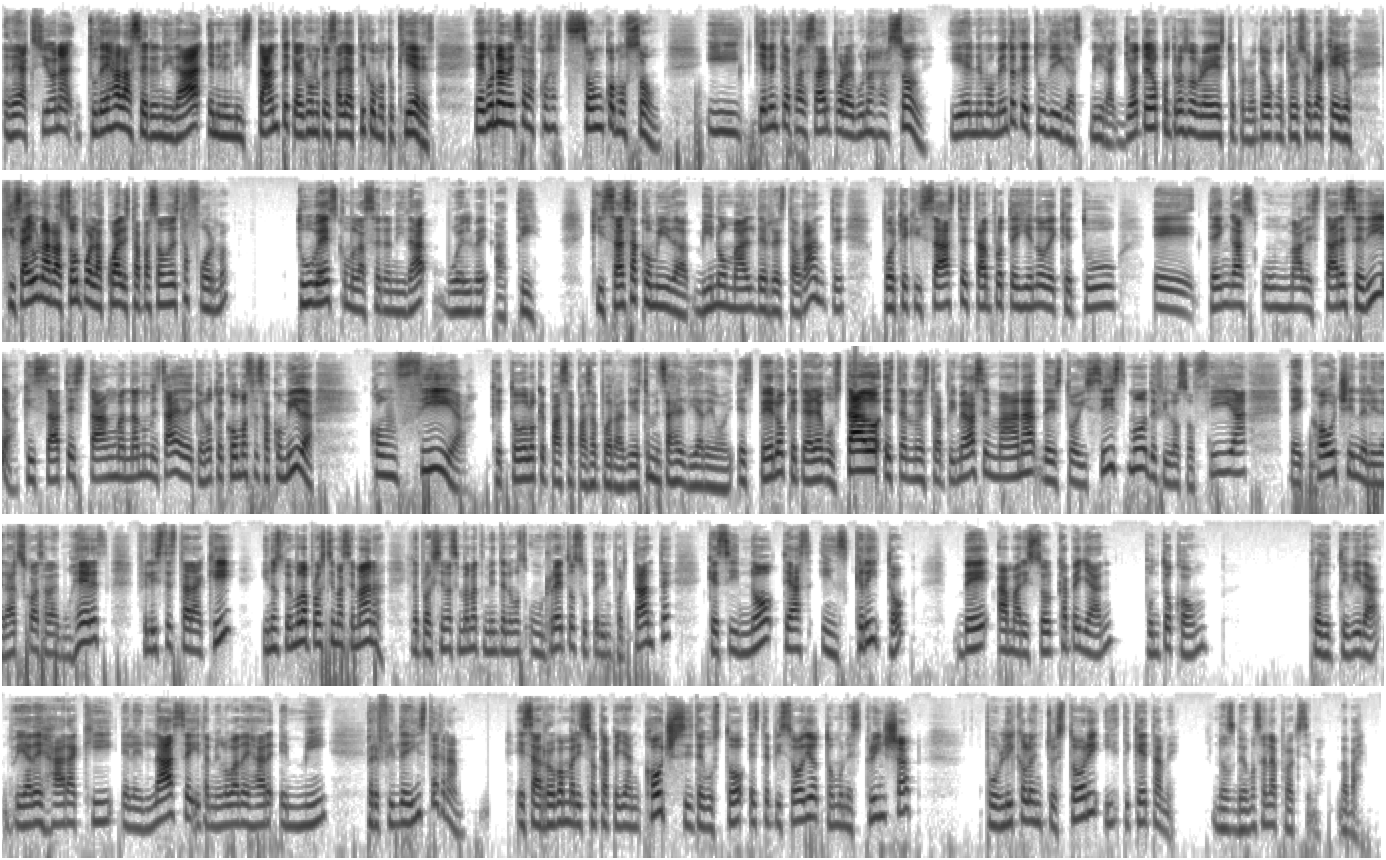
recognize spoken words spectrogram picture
reacciona, tú dejas la serenidad en el instante que algo no te sale a ti como tú quieres. Y algunas veces las cosas son como son y tienen que pasar por alguna razón. Y en el momento que tú digas, mira, yo tengo control sobre esto, pero no tengo control sobre aquello, quizá hay una razón por la cual está pasando de esta forma, tú ves como la serenidad vuelve a ti. Quizás esa comida vino mal del restaurante porque quizás te están protegiendo de que tú eh, tengas un malestar ese día. Quizá te están mandando un mensaje de que no te comas esa comida. Confía que todo lo que pasa pasa por algo. Y este mensaje el día de hoy. Espero que te haya gustado. Esta es nuestra primera semana de estoicismo, de filosofía, de coaching, de liderazgo a las mujeres. Feliz de estar aquí. Y nos vemos la próxima semana. La próxima semana también tenemos un reto súper importante que si no te has inscrito, ve a marisolcapellán.com productividad. Voy a dejar aquí el enlace y también lo voy a dejar en mi perfil de Instagram. Es arroba Marisol Capellán Coach. Si te gustó este episodio, toma un screenshot, públicalo en tu story y etiquétame. Nos vemos en la próxima. Bye bye.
